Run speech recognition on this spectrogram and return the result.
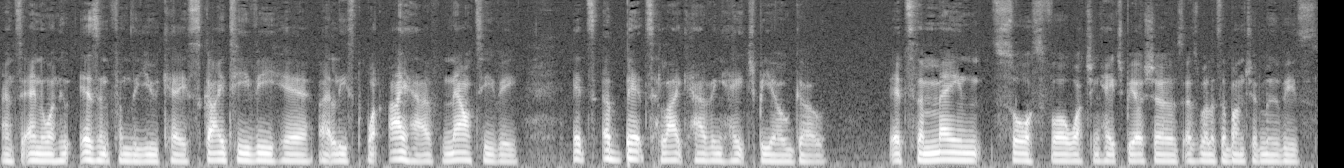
And to anyone who isn't from the UK, Sky TV here, at least what I have, Now TV, it's a bit like having HBO Go. It's the main source for watching HBO shows as well as a bunch of movies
